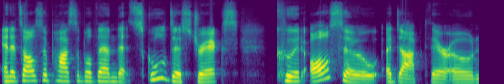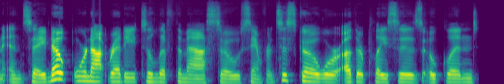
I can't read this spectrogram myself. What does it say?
And it's also possible then that school districts could also adopt their own and say, nope, we're not ready to lift the mask. So, San Francisco or other places, Oakland,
